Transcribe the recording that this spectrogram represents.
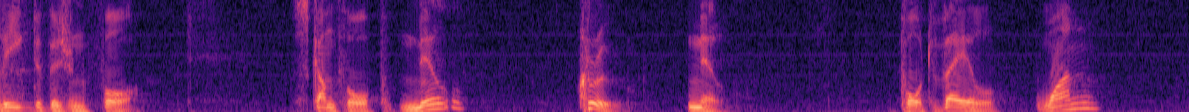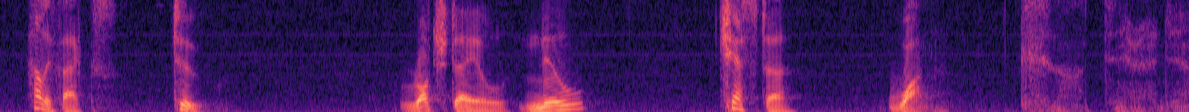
League Division 4. Scunthorpe, nil. Crewe, nil. Port Vale, 1. Halifax, 2. Rochdale, nil. Chester, 1. God dear,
